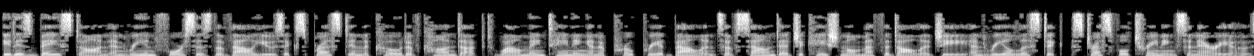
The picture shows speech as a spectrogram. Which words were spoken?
It is based on and reinforces the values expressed in the Code of Conduct while maintaining an appropriate balance of sound educational methodology and realistic, stressful training scenarios.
